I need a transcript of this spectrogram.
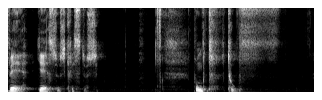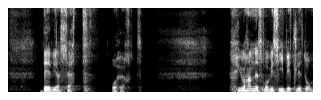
ved Jesus Kristus. Punkt to. Det vi har sett og hørt. Johannes må vi si bitte litt om.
